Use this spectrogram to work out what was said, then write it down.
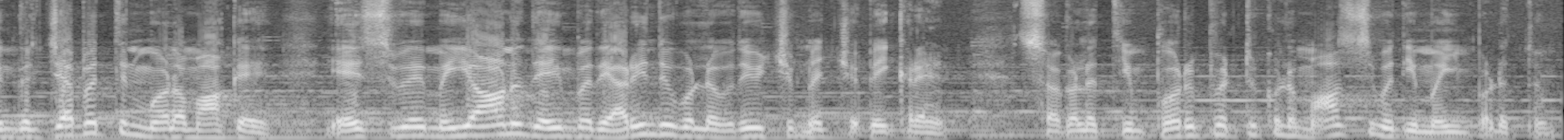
எங்கள் ஜெபத்தின் மூலமாக இயேசுவை மெய்யானது என்பதை அறிந்து கொள்ள உதவி செய்ய ஜெபிக்கிறேன். சகலத்தையும் பொறுப்பேற்றுக் கொள்ளும் ஆசிர்வதி மையப்படுத்தும்.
